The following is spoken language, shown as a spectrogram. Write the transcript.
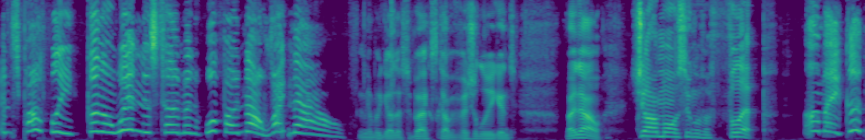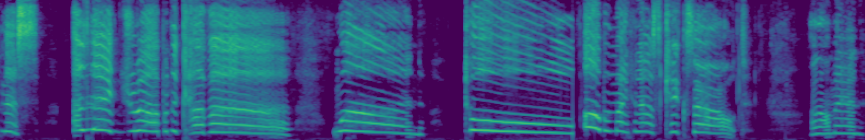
and is possibly gonna win this tournament. We'll find out right now. And there we go, the Super X Cup officially begins right now. John Morrison with a flip. Oh my goodness! A leg drop on the cover. One, two. Oh, but Mike Kanellis kicks out. And oh man,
